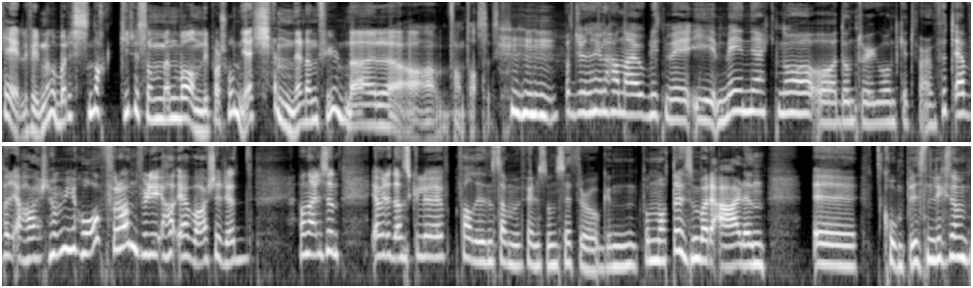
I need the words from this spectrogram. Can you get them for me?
hele filmen og bare snakker som en vanlig person. Jeg kjenner den fyren. Det er ja, fantastisk. Og Jonah Hill han er jo blitt med i Maniac nå, og Don't Worry Won't Get Far On Foot. Jeg, bare, jeg har så mye håp for han, fordi jeg var så redd. Han er litt sånn, jeg var redd han skulle falle i den samme fellen som Seth Rogen, på en måte. Som bare er den Uh, kompisen, liksom,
